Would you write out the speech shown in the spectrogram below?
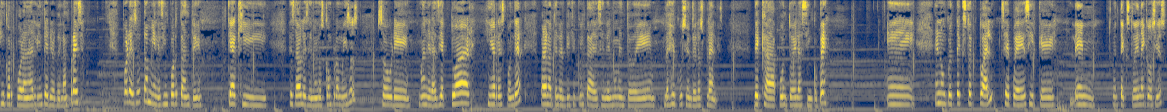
incorporan al interior de la empresa. Por eso también es importante que aquí se establecen unos compromisos sobre maneras de actuar y de responder para no tener dificultades en el momento de la ejecución de los planes de cada punto de las 5P. Eh, en un contexto actual se puede decir que en contexto de negocios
